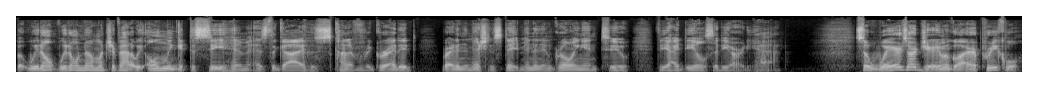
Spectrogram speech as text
but we don't we don't know much about it. We only get to see him as the guy who's kind of regretted writing the mission statement and then growing into the ideals that he already had. So where's our Jerry Maguire prequel?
